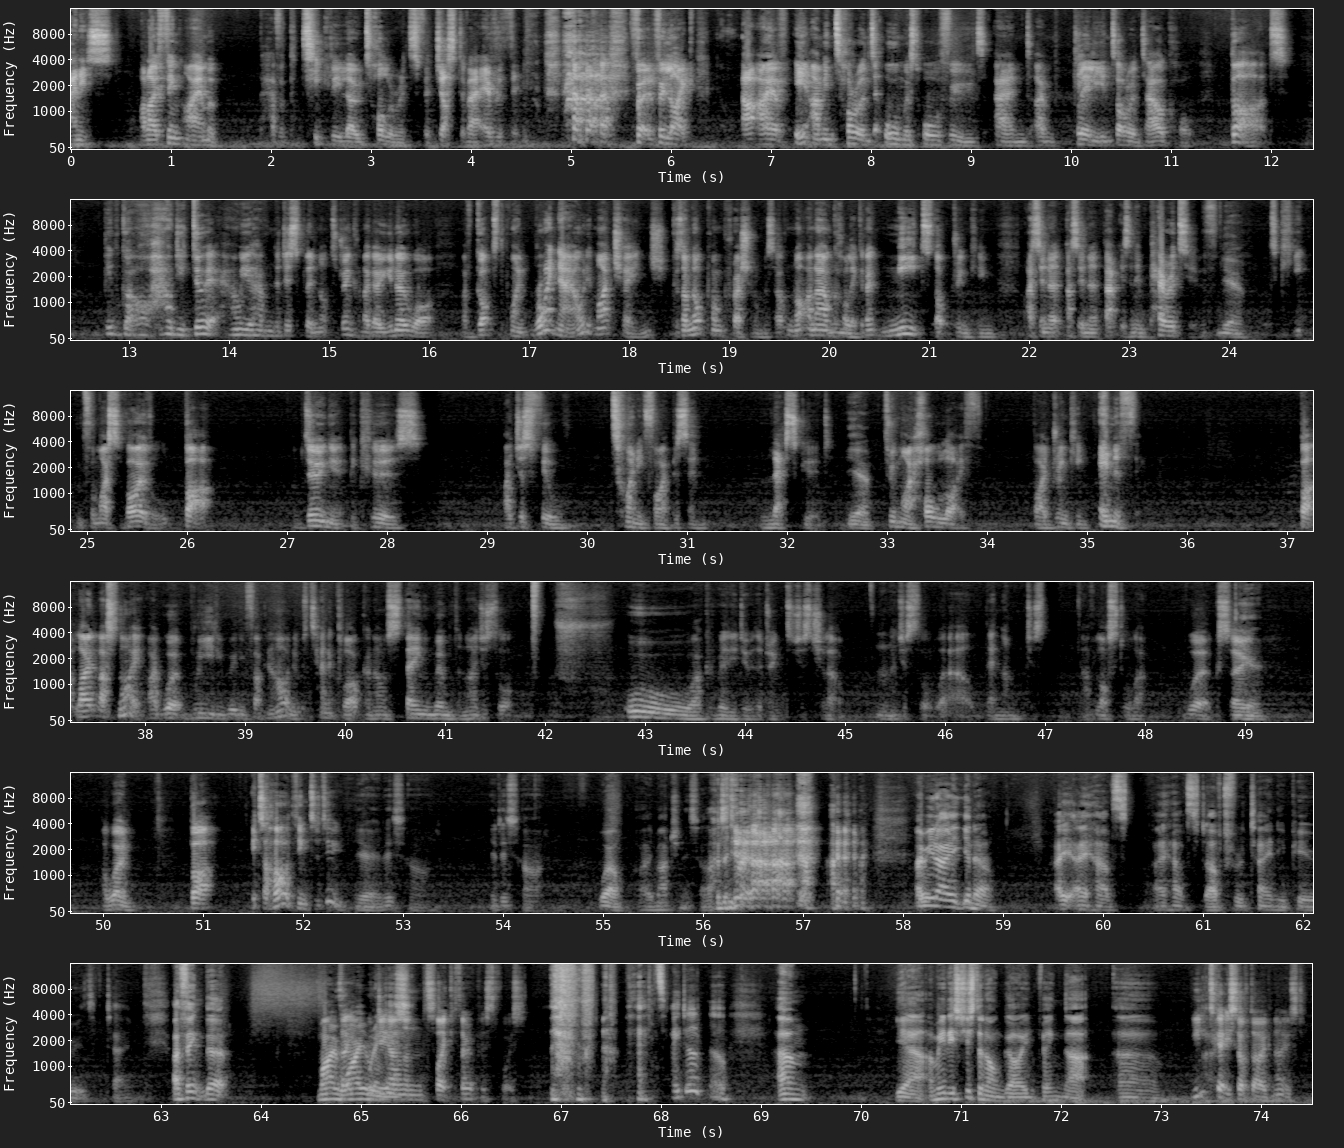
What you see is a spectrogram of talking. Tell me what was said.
And it's and I think I am a have a particularly low tolerance for just about everything. for, for like I have I'm intolerant to almost all foods, and I'm clearly intolerant to alcohol. But people go, "Oh, how do you do it? How are you having the discipline not to drink?" And I go, "You know what? I've got to the point right now, and it might change because I'm not putting pressure on myself. I'm not an alcoholic. Mm. I don't need to stop drinking, as in a, as in a, that is an imperative yeah. to keep for my survival. But I'm doing it because I just feel 25 percent less good. Yeah. Through my whole life by drinking anything but like last night, I worked really, really fucking hard. And it was 10 o'clock and I was staying in Wimbledon. I just thought, ooh, I could really do with a drink to just chill out. Mm. And I just thought, well, then I'm just, I've lost all that work. So yeah. I won't. But it's a hard thing to do. Yeah, it is hard. It is hard. Well, I imagine it's hard. I mean, I, you know, I, I have, I have stopped for tiny periods of time. I think that my is that wiring Woody is. Allen psychotherapist voice. I don't know. Um, yeah, I mean, it's just an ongoing thing that. Um, you need to get yourself diagnosed.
